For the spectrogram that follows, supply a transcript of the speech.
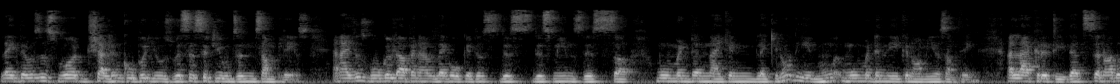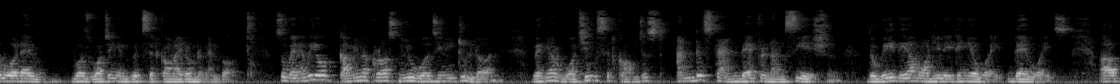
like there was this word Sheldon Cooper used vicissitudes in some place, and I just googled up and I was like, okay, this this this means this uh, movement, and I can like you know the movement in the economy or something. Alacrity, that's another word I was watching in which sitcom I don't remember. So whenever you're coming across new words, you need to learn. When you're watching sitcom, just understand their pronunciation, the way they are modulating your voice, their voice. Uh,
